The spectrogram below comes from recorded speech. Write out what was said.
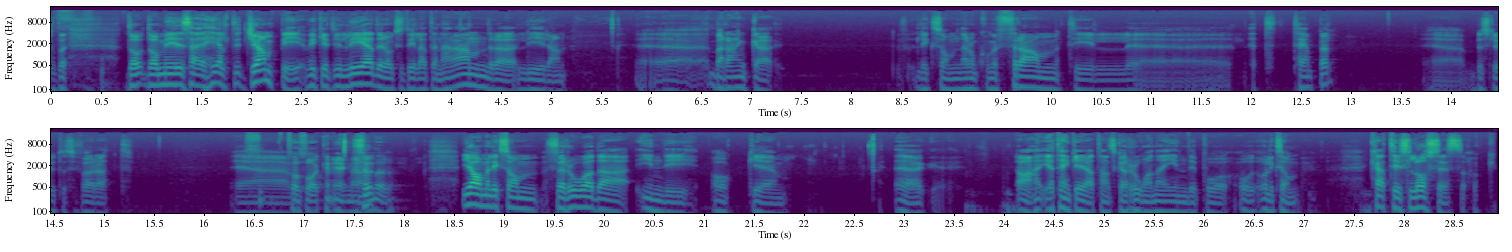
så där. Så att, de, de är så här helt jumpy, vilket ju leder också till att den här andra liran, eh, Barranca, liksom när de kommer fram till eh, ett tempel eh, beslutar sig för att eh, Ta saken i egna för- händer. ja men liksom förråda Indy och eh, eh, ja, jag tänker att han ska råna Indy på och, och liksom cut his losses och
